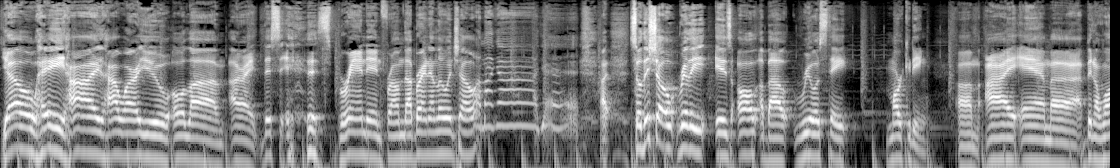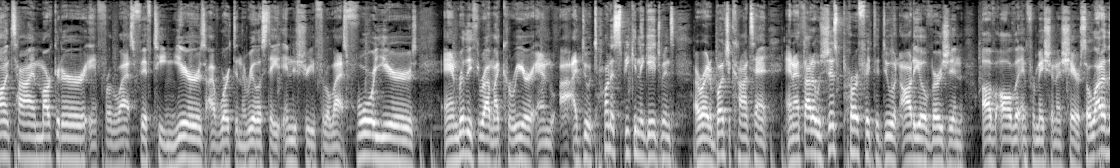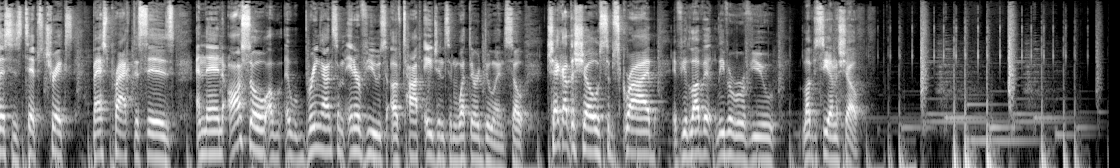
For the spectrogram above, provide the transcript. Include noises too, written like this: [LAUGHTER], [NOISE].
Yo, hey, hi, how are you? Hola. All right, this [LAUGHS] is Brandon from the Brandon Lewin Show. Oh my God, yeah. So this show really is all about real estate marketing. Um, I am uh, been a long time marketer for the last 15 years. I've worked in the real estate industry for the last four years and really throughout my career. And I do a ton of speaking engagements. I write a bunch of content, and I thought it was just perfect to do an audio version of all the information I share. So a lot of this is tips, tricks, best practices, and then also uh, bring on some interviews of top agents and what they're doing. So check out the show, subscribe. If you love it, leave a review. Love to see you on the show.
